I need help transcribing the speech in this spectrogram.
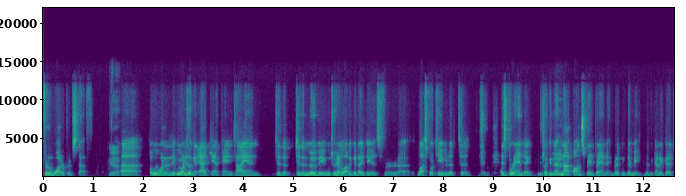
for the waterproof stuff Yeah. uh, but we wanted to do, we wanted to do like an ad campaign tie-in to the to the movie, which we had a lot of good ideas for uh, La Sportiva to, to as branding. It's like a, Yeah. not on screen branding, but I think that'd be that'd be kind of good.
